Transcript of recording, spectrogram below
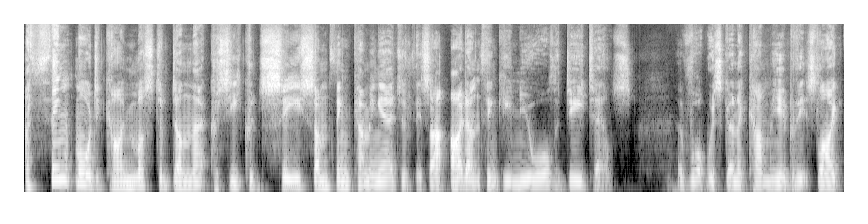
I think Mordecai must have done that because he could see something coming out of this. I, I don't think he knew all the details of what was going to come here, but it's like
